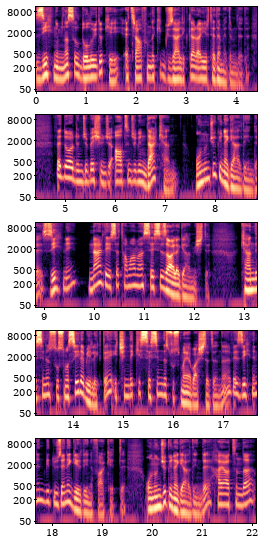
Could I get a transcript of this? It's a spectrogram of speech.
Zihnim nasıl doluydu ki etrafımdaki güzellikler ayırt edemedim dedi. Ve dördüncü, beşinci, altıncı gün derken onuncu güne geldiğinde zihni neredeyse tamamen sessiz hale gelmişti kendisinin susmasıyla birlikte içindeki sesin de susmaya başladığını ve zihninin bir düzene girdiğini fark etti. 10. güne geldiğinde hayatında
